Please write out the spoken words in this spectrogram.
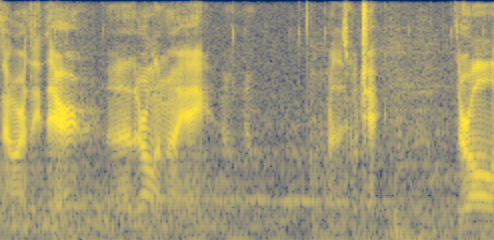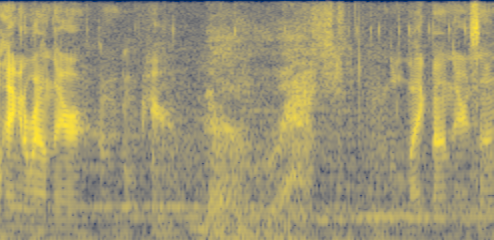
Now, are they there? Uh, they're all MIA. Oh, no, no. Alright, let's go check. They're all hanging around there. I'm gonna go over here. No rest. A little lag bomb there, son.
